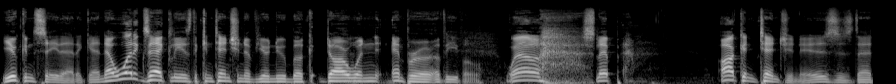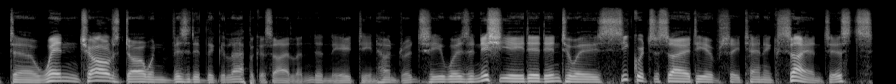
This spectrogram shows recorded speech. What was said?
You can say that again. Now, what exactly is the contention of your new book, Darwin, Emperor of Evil? Well, Slip, our contention is is that uh, when Charles Darwin visited the Galapagos Island in the 1800s, he was initiated into a secret society of satanic scientists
